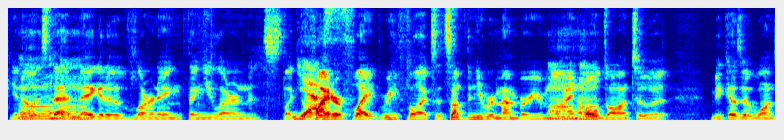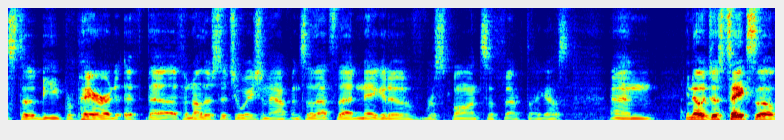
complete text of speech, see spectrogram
You know, it's that negative learning thing you learn. It's like Mm-hmm. Yes. the fight or flight reflex. It's something you remember. Your mind Mhm. holds on to it because it wants to be prepared if the, if another situation happens. So that's that negative response effect, I guess. And you know, it just takes a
